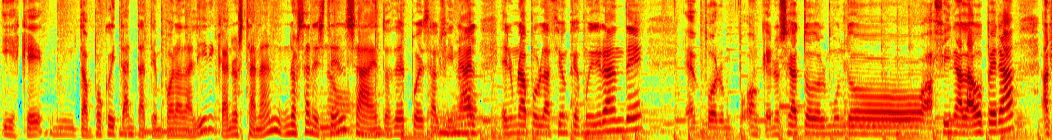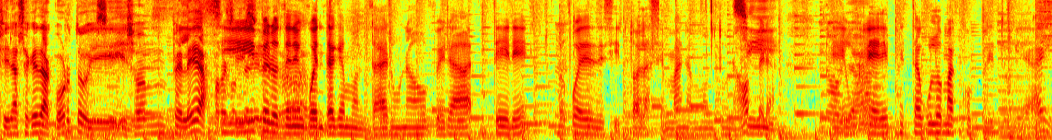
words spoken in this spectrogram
y es que mm, tampoco hay tanta temporada lírica, no es tan, an- no es tan extensa. Entonces, pues al final, en una población que es muy grande, eh, por- aunque no sea todo el mundo afín a la ópera, al final se queda corto y, Sí. y son peleas. para Sí, pero ten en cuenta que montar una ópera, Tere, tú no puedes decir todas las semanas monto una Sí. ópera. No, es el espectáculo más completo que hay.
